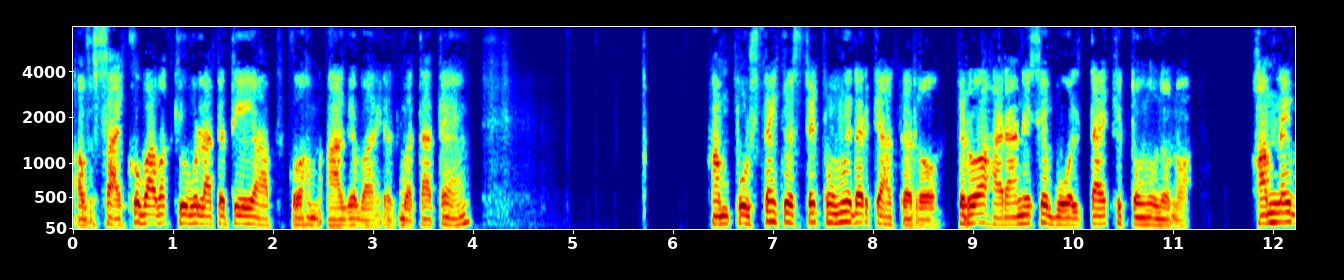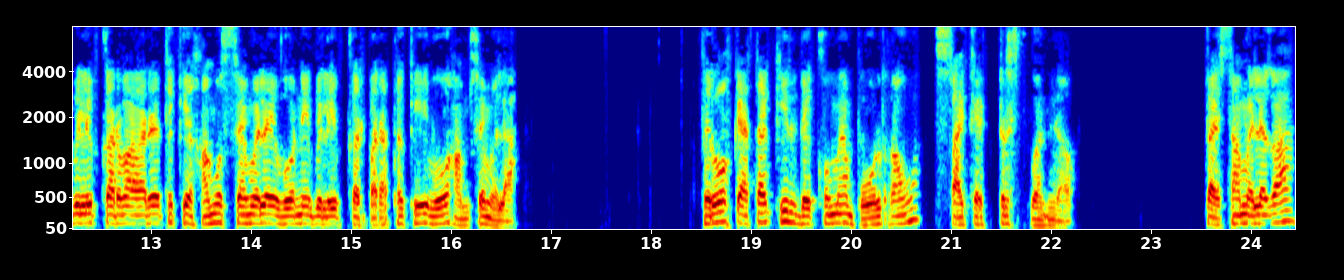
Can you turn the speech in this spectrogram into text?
अब साइको बाबा क्यों बुलाते थे आपको हम आगे बताते हैं। हम पूछते हैं कि उससे तुम इधर क्या कर रहे हो? फिर वो हैरानी से बोलता है कि तुम दोनों हम नहीं बिलीव करवा रहे थे कि हम उससे मिले, वो नहीं बिलीव कर पा रहा था कि वो हमसे मिला। फिर वो कहता है कि देखो मैं बोल रहा हूँ साइकेट्रिस्ट बन जाओ। पैसा मिलेगा,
